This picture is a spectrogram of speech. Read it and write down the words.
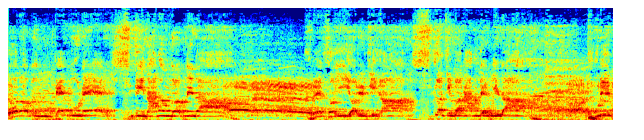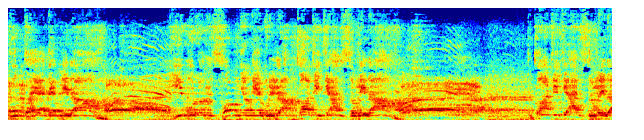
여러분 때문에 힘이 나는 겁니다. 그래서 이 열기가 식어지면 안 됩니다. 불이 붙어야 됩니다. 이 불은 성령의 불이라 꺼지지 않습니다. 꺼지지 않습니다.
